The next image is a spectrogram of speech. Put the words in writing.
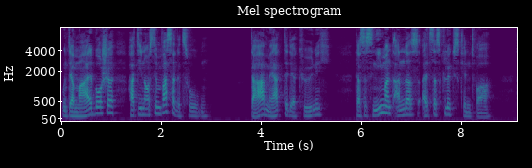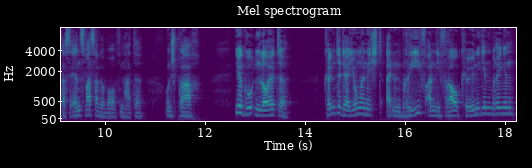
und der Mahlbursche hat ihn aus dem Wasser gezogen. Da merkte der König, dass es niemand anders als das Glückskind war, das er ins Wasser geworfen hatte, und sprach Ihr guten Leute, könnte der Junge nicht einen Brief an die Frau Königin bringen?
